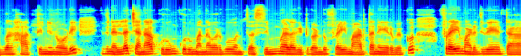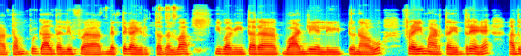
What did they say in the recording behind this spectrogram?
ಇವಾಗ ಹಾಕ್ತೀನಿ ನೋಡಿ. ಇದನ್ನೆಲ್ಲ ಚೆನ್ನಾಗಿ ಕುರುಮ್ ಕುರುಮ್ ಅನ್ನೋವರೆಗೂ ಒಂಥರ ಸಿಮ್ ಒಳಗೆ ಇಟ್ಕೊಂಡು ಫ್ರೈ ಮಾಡ್ತಾನೆ ಇರಬೇಕು. ಫ್ರೈ ಮಾಡಿದ್ವಿ. ತ ತಂಪುಗಾಲದಲ್ಲಿ ಫ ಮೆತ್ತಗಾಗಿರುತ್ತದಲ್ವ? ಇವಾಗ ಈ ಥರ ಬಾಣಲಿಯಲ್ಲಿ ಇಟ್ಟು ನಾವು ಫ್ರೈ ಮಾಡ್ತಾ ಇದ್ದರೆ ಅದು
